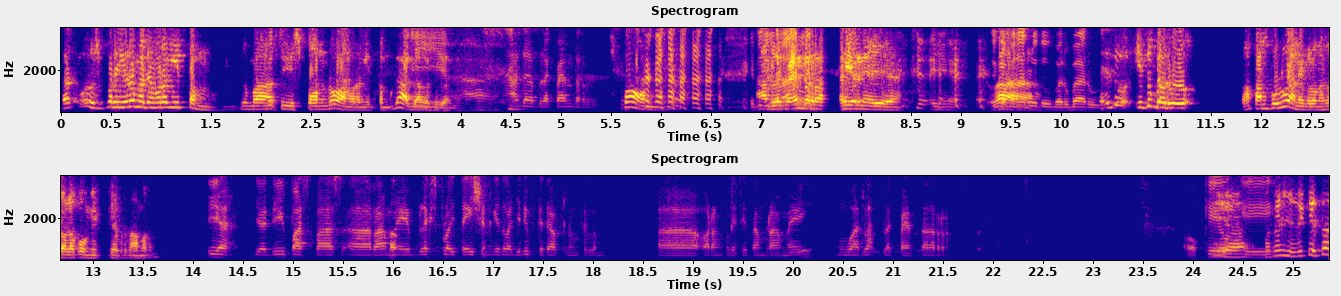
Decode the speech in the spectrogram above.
dan oh, superhero nggak ada orang hitam. Cuma si Spawn doang orang hitam. Gagal sih. Iya. Ah, ada Black Panther. Spawn. itu Ah, juga Black baru. Panther akhirnya ya. Iya. Juga Wah. baru tuh, baru-baru. Itu itu baru 80-an ya kalau nggak salah komiknya pertama. kan? Iya, jadi pas-pas uh, rame Black exploitation gitu lah. Jadi ketika film-film uh, orang kulit hitam rame, membuatlah Black Panther. Oke, Iya, oke. makanya jadi kita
